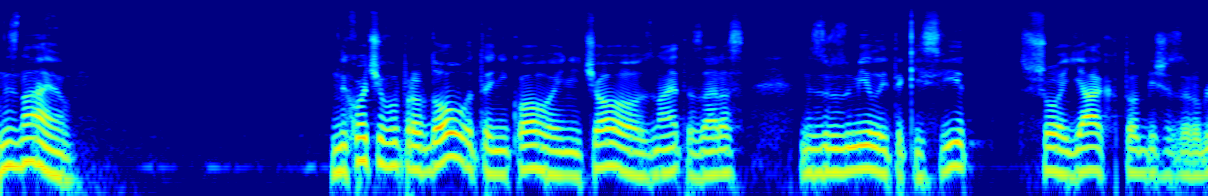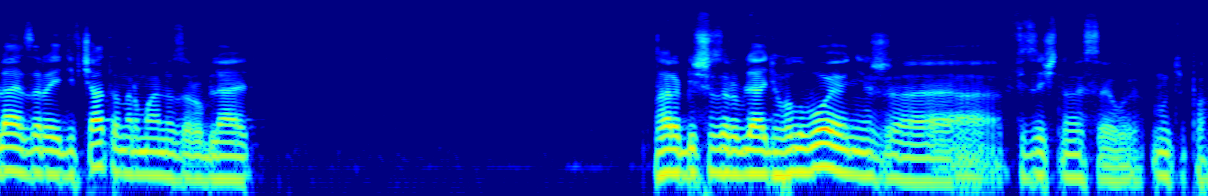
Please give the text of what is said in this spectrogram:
Не знаю. Не хочу виправдовувати нікого і нічого. Знаєте, зараз незрозумілий такий світ, що, як, хто більше заробляє. Зараз і дівчата нормально заробляють. Зараз більше заробляють головою, ніж е, фізичною силою. Ну, типа.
